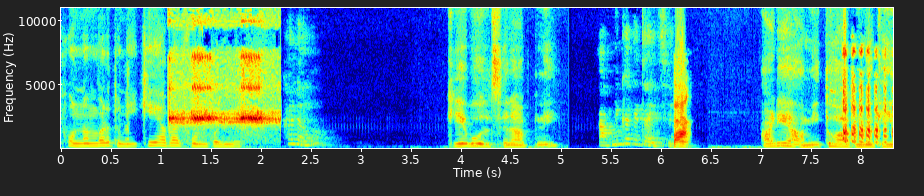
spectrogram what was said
ফোন নাম্বারও তো নেই। কে আবার ফোন করল? হ্যালো কে বলছেন আপনি? আপনি কাকে চাইছেন? আরে আমি তো আপনাকেই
